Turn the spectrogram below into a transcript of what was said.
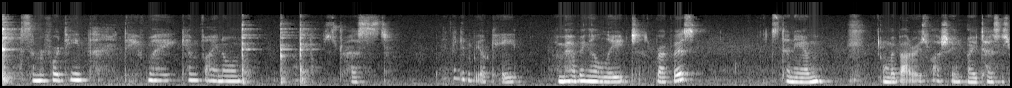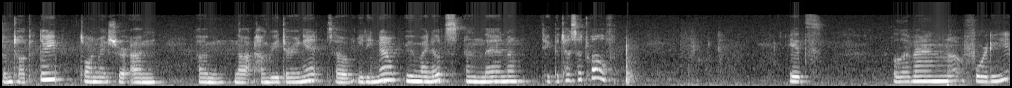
god. December 14th, day of my chem final. Stressed, but I think it'll be okay. I'm having a late breakfast. It's 10 a.m. Oh, my battery's flashing. My test is from 12 to 3, so I want to make sure I'm um, not hungry during it. So eating now, reading my notes, and then um, take the test at 12. It's 11.40.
